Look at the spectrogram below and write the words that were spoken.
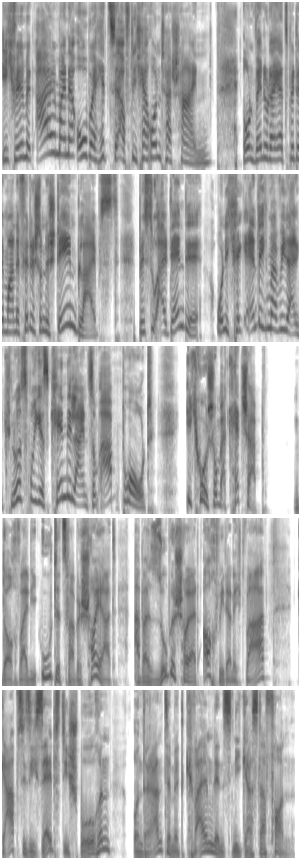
Ich will mit all meiner Oberhitze auf dich herunterscheinen. Und wenn du da jetzt bitte mal eine Viertelstunde stehen bleibst, bist du al dente und ich krieg endlich mal wieder ein knuspriges Kindelein zum Abendbrot. Ich hol schon mal Ketchup. Doch weil die Ute zwar bescheuert, aber so bescheuert auch wieder nicht war, gab sie sich selbst die Sporen und rannte mit qualmenden Sneakers davon,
